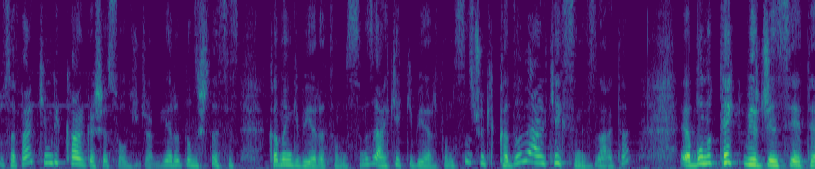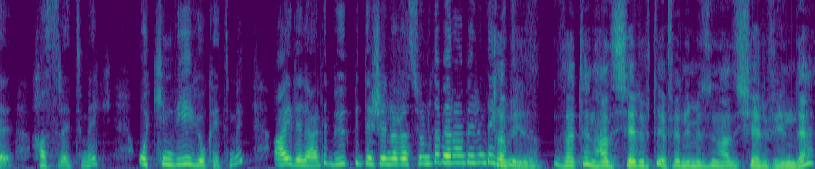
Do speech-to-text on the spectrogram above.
bu sefer kimlik kargaşası olacak. Yaratılışta siz kadın gibi yaratılmışsınız, erkek gibi yaratılmışsınız. Çünkü kadın ve erkeksiniz zaten. E, bunu tek bir cinsiyete hasretmek, o kimliği yok etmek ailelerde büyük bir dejenerasyonu da beraberinde Tabii getiriyor. zaten hadis-i şerifte Efendimizin hadis-i şerifinde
